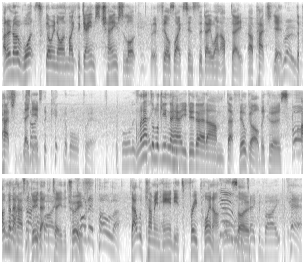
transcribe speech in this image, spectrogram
I don't know what's going on. Like the game's changed a lot. It feels like since the day one update, uh, patch. Yeah, Rhodes the patch they did. to kick the ball clear. I'm gonna have to look into how you do that um that field goal because Oh, I'm gonna have to do that to tell you the truth. Vunipola. That would come in handy. It's a free pointer. Ball will So taken by Care.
